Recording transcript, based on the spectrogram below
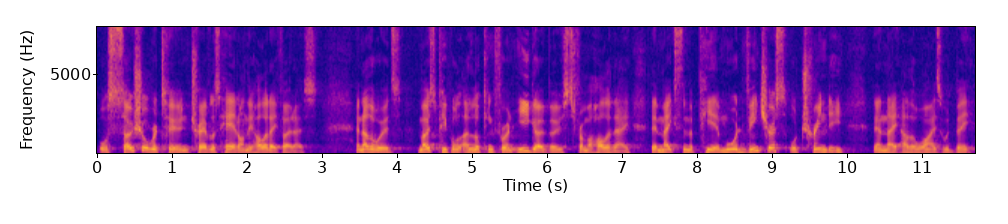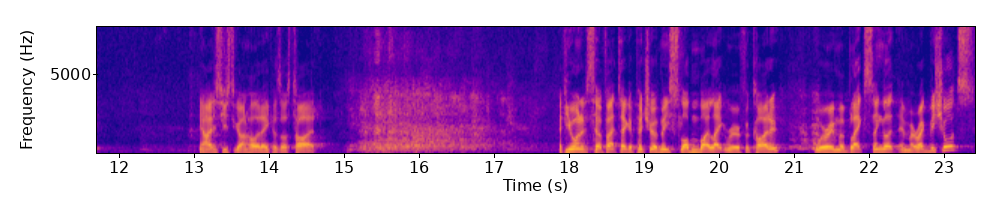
or social return travelers had on their holiday photos. In other words, most people are looking for an ego boost from a holiday that makes them appear more adventurous or trendy than they otherwise would be. Now, I just used to go on holiday because I was tired. If you wanted to take a picture of me slobbing by Lake Ruruwhakairu, wearing my black singlet and my rugby shorts,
